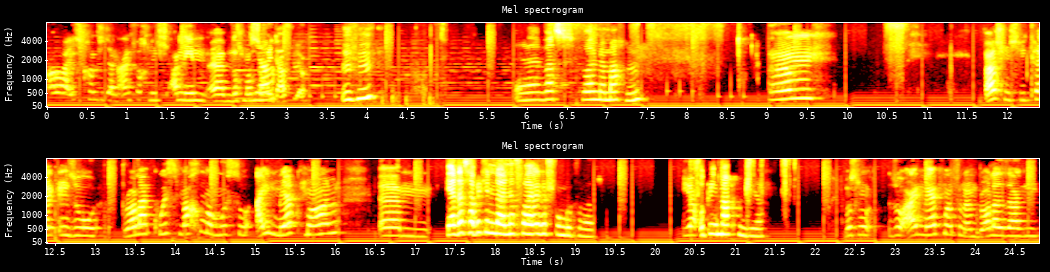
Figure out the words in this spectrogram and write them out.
aber ich konnte dann einfach nicht annehmen. Ähm, Nochmal sorry Ja. dafür. Mhm. Äh, was wollen wir machen? Ähm, weiß nicht, wir könnten so Brawler-Quiz machen. Man muss so ein Merkmal, ähm, Ja, das habe ich in deiner Folge schon gehört. ja, Okay, machen wir. muss man so ein Merkmal von einem Brawler sagen.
